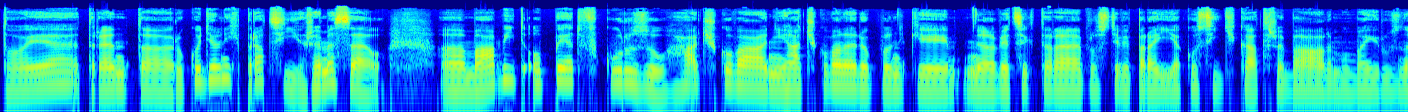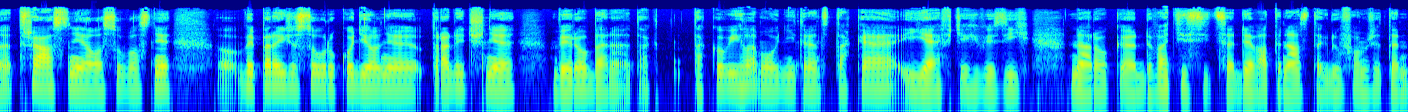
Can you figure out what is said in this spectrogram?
to je trend eh, rukodělných prací, řemesel. Eh, má být opět v kurzu háčkování, háčkované doplňky, eh, věci, které prostě vypadají jako síťka třeba, nebo mají různé třásně, ale jsou vlastně, vypadají, že jsou rukodělně tradičně vyrobené. Tak takovýhle módní trend také je v těch vizích na rok 2019, tak doufám, že ten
